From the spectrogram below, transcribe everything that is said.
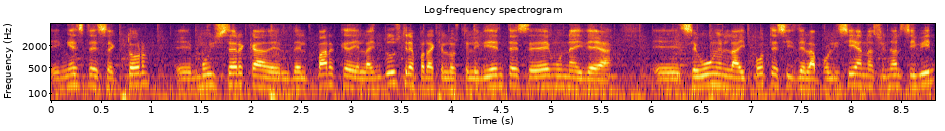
en este sector eh, muy cerca del, parque de la industria para que los televidentes se den una idea. Eh, según la hipótesis de la Policía Nacional Civil,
